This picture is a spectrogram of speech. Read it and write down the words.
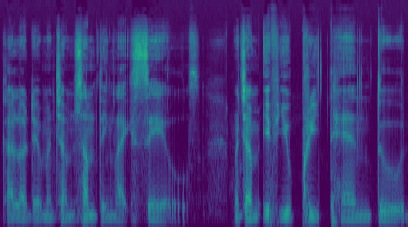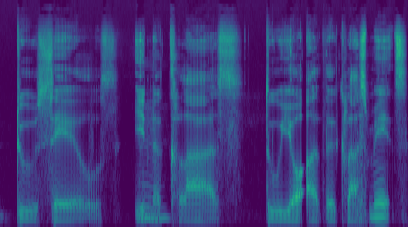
kalau dia macam something like sales. Macam if you pretend to do sales in a Mm. class to your other classmates,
